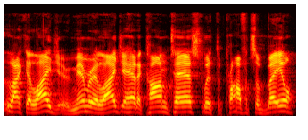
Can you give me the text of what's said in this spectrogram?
like Elijah. Remember, Elijah had a contest with the prophets of Baal?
